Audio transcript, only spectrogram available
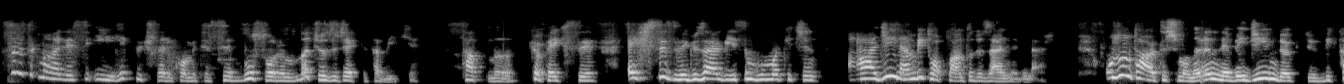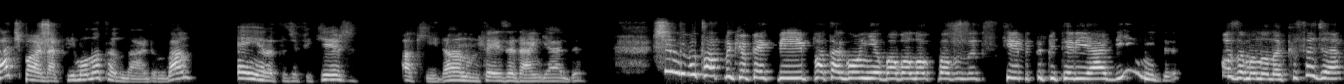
Sırıtık Mahallesi İyilik Güçleri Komitesi bu sorunu da çözecekti tabii ki. Tatlı, köpeksi, eşsiz ve güzel bir isim bulmak için acilen bir toplantı düzenlediler. Uzun tartışmaların ve Beci'nin döktüğü birkaç bardak limonatanın ardından en yaratıcı fikir Akide Hanım teyzeden geldi. Şimdi bu tatlı köpek bir Patagonya babalok babalık stirpi piteriyer değil miydi? O zaman ona kısaca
